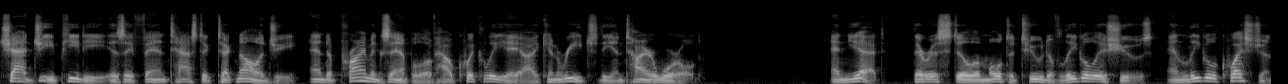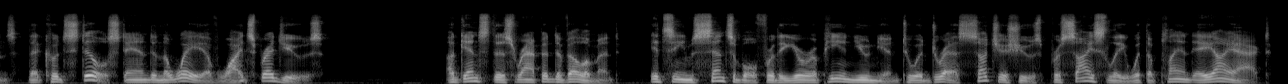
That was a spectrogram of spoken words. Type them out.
ChatGPT is a fantastic technology and a prime example of how quickly AI can reach the entire world. And yet, there is still a multitude of legal issues and legal questions that could still stand in the way of widespread use. Against this rapid development, it seems sensible for the European Union to address such issues precisely with the planned AI Act.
